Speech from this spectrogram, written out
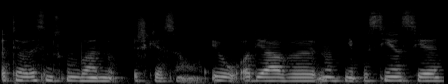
até o décimo segundo ano, esqueçam. Eu odiava, não tinha paciência,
